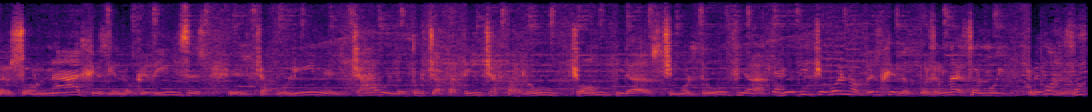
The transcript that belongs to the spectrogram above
personajes y en lo que dices? El Chapulín, el Chavo, el Doctor Chapatín, Chaparrón, Chompiras, Chimoltrufia. Yo he dicho, bueno, es que los personajes son muy fregones, ¿no?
